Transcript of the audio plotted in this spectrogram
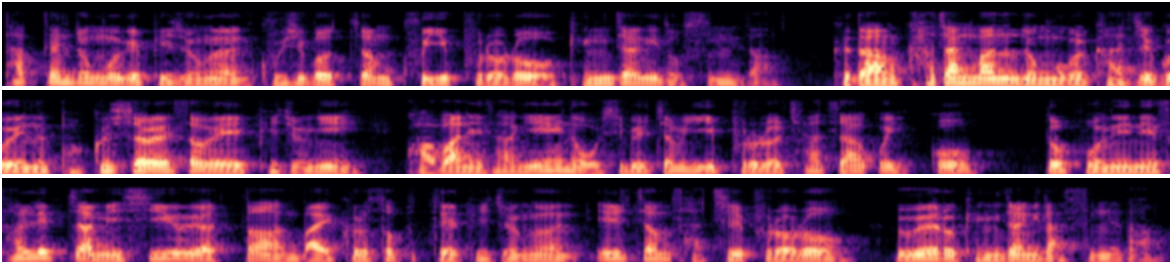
탑10 종목의 비중은 95.92%로 굉장히 높습니다. 그 다음 가장 많은 종목을 가지고 있는 버크셔 해서웨이 비중이 과반 이상인 51.22%를 차지하고 있고 또 본인이 설립자 및 CEO였던 마이크로소프트의 비중은 1.47%로 의외로 굉장히 낮습니다.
